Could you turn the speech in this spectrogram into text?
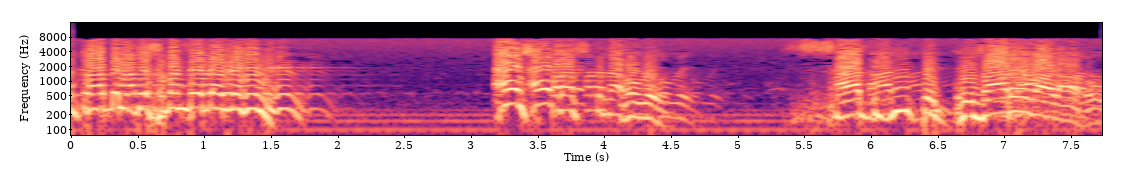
مقابل جس بندے کا ذہن ایش پرست نہ ہو سادگی تے گزارے والا ہو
